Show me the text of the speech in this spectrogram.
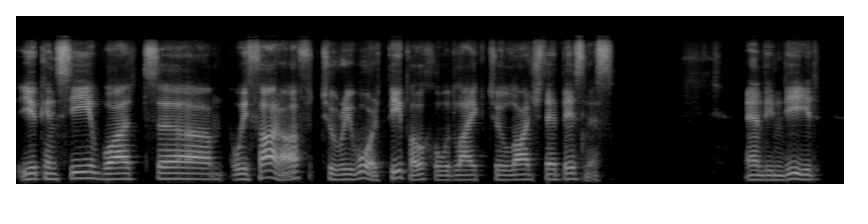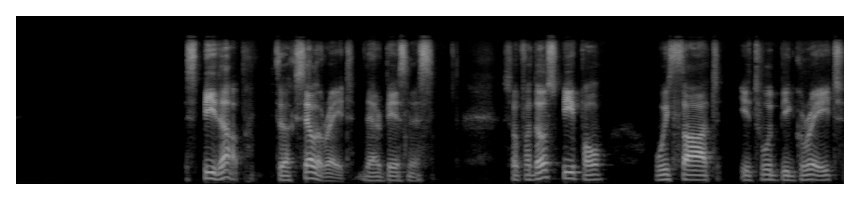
you can see what uh, we thought of to reward people who would like to launch their business and indeed speed up to accelerate their business. So for those people, we thought it would be great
